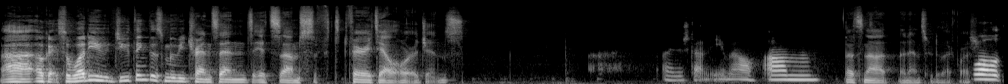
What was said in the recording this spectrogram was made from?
Uh, okay. So, what do you do? You think this movie transcends its um, fairy tale origins? I just got an email. Um. That's not an answer to that question. Well,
